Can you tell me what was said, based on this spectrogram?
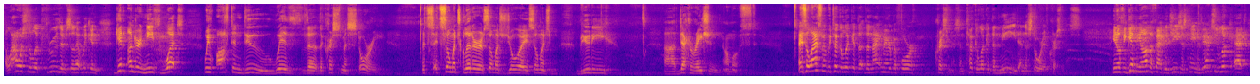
allow us to look through them so that we can get underneath what we often do with the, the Christmas story. It's, it's so much glitter, so much joy, so much beauty, uh, decoration almost. And so last week we took a look at the, the nightmare before Christmas and took a look at the need and the story of Christmas. You know, if you get beyond the fact that Jesus came, if you actually look at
